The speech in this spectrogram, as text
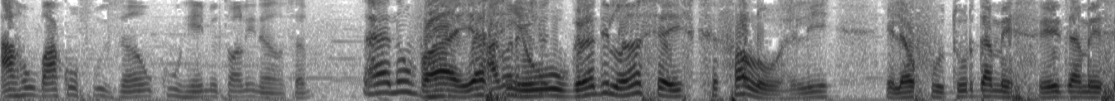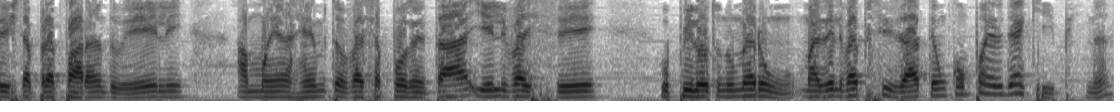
arrumar confusão com o Hamilton ali não, sabe? É, não vai. E assim, Agora, o, o, grande lance é isso que você falou. Ele, ele é o futuro da Mercedes, a Mercedes está preparando ele. Amanhã Hamilton vai se aposentar e ele vai ser o piloto número um. Mas ele vai precisar ter um companheiro de equipe, né?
